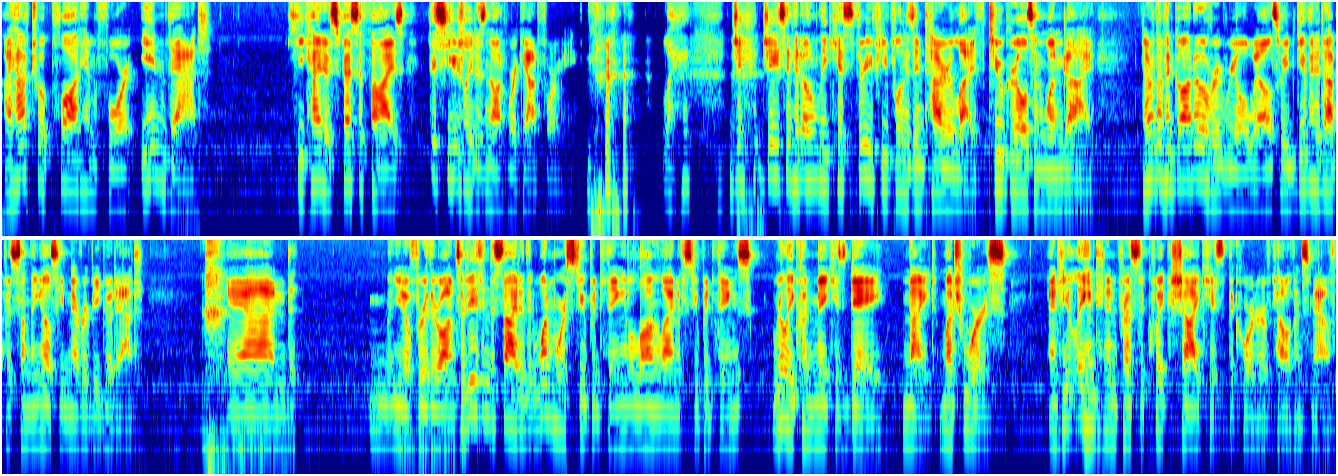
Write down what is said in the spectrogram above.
I have to applaud him for in that he kind of specifies this usually does not work out for me. Like, J- Jason had only kissed three people in his entire life two girls and one guy. None of them had gone over it real well, so he'd given it up as something else he'd never be good at. and, you know, further on. So Jason decided that one more stupid thing in a long line of stupid things really couldn't make his day, night, much worse. And he leaned in and pressed a quick, shy kiss at the corner of Calvin's mouth.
